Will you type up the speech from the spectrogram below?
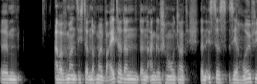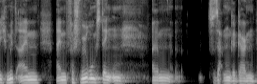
Ähm, aber wenn man sich dann nochmal weiter dann, dann angeschaut hat, dann ist das sehr häufig mit einem, einem Verschwörungsdenken ähm, zusammengegangen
